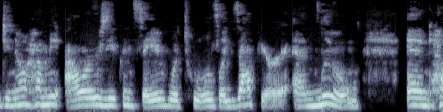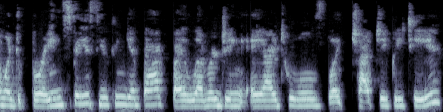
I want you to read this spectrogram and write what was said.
Do you know how many hours you can save with tools like Zapier and Loom? And how much brain space you can get back by leveraging AI tools like ChatGPT?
